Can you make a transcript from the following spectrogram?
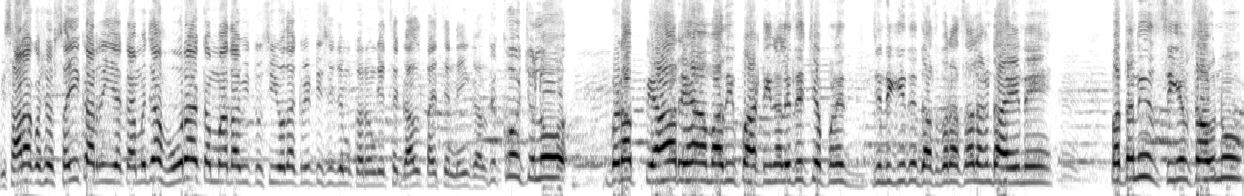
ਵੀ ਸਾਰਾ ਕੁਝ ਸਹੀ ਕਰ ਰਹੀ ਹੈ ਕੰਮ ਜਾਂ ਹੋਰਾਂ ਕੰਮਾਂ ਦਾ ਵੀ ਤੁਸੀਂ ਉਹਦਾ ਕ੍ਰਿਟਿਸਿਜ਼ਮ ਕਰੋਗੇ, ਇੱਥੇ ਗਲਤ ਹੈ ਇੱਥੇ ਨਹੀਂ ਗਲਤ। ਦੇਖੋ, ਚਲੋ, ਬੜਾ ਪਿਆਰ ਰਿਹਾ ਆਮ ਆਦਮੀ ਪਾਰਟੀ ਨਾਲ, ਇਹਦੇ ਚ ਆਪਣੇ ਜ਼ਿੰਦਗੀ ਦੇ 10-12 ਸਾਲ ਹੰਡਾਏ ਨੇ। ਪਤਾ ਨਹੀਂ ਸੀਐਮ ਸਾਹਿਬ ਨੂੰ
